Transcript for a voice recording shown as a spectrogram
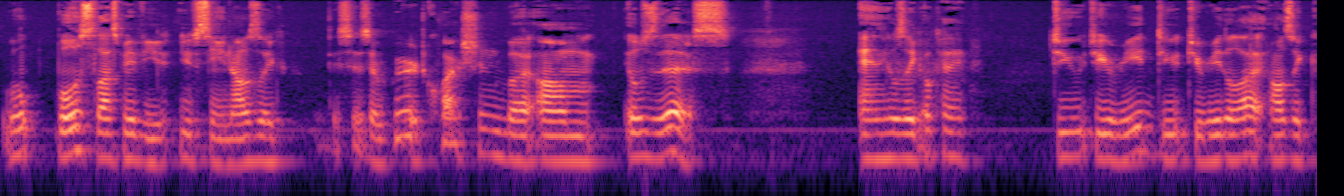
what, what was the last movie you, you've seen?" I was like, "This is a weird question, but um, it was this." And he was like, "Okay, do you do you read? Do you, do you read a lot?" And I was like,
